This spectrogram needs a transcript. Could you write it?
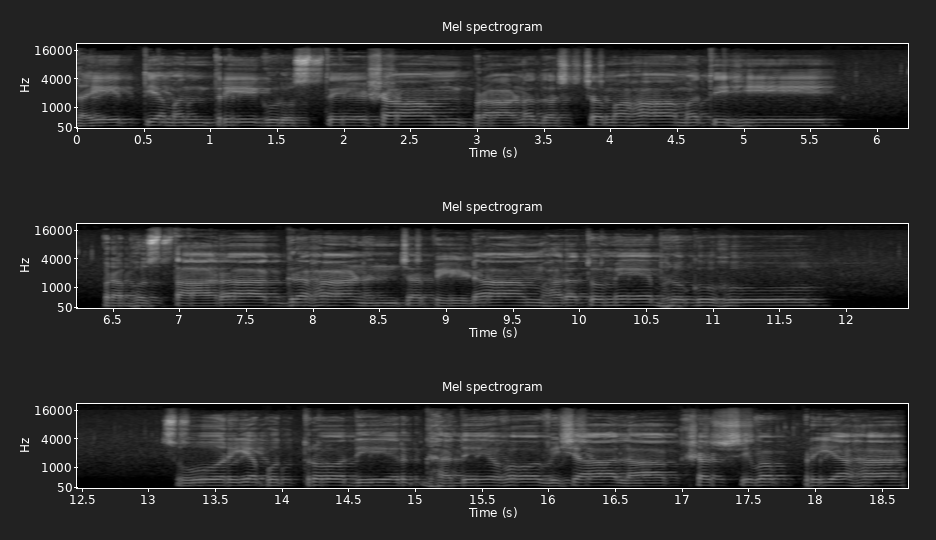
दैत्यमन्त्री गुरुस्तेषां प्राणदश्च महामतिः। प्रभुस्ताराग्रहाणञ्च पीडां हरतु मे भृगुः सूर्यपुत्रो दीर्घदेहो विशालाक्षः शिवप्रियः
